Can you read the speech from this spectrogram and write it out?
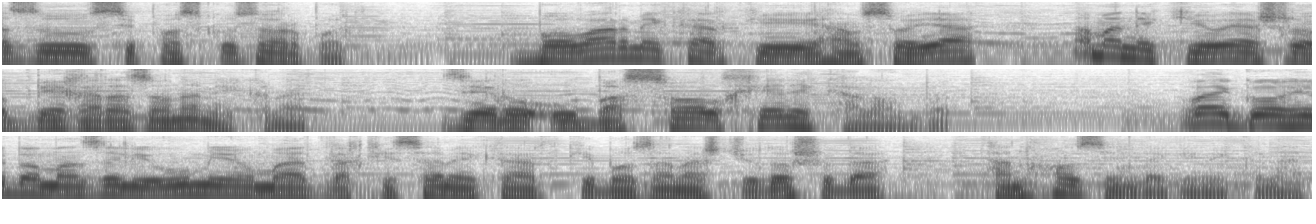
аз ӯ сипосгузор буд. Бовар мекард ки ҳамсоя ҳама некиҳояшро беғаразона мекунад зеро ӯ ба сол хеле калон буд вай гоҳе ба манзили ӯ меомад ва қисса мекард ки бо занаш ҷудо шуда танҳо зиндагӣ мекунад.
